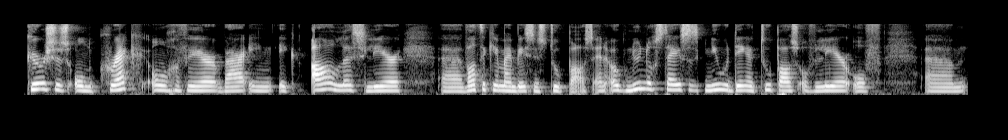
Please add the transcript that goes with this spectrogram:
cursus on crack ongeveer, waarin ik alles leer uh, wat ik in mijn business toepas. En ook nu nog steeds als ik nieuwe dingen toepas of leer of um,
